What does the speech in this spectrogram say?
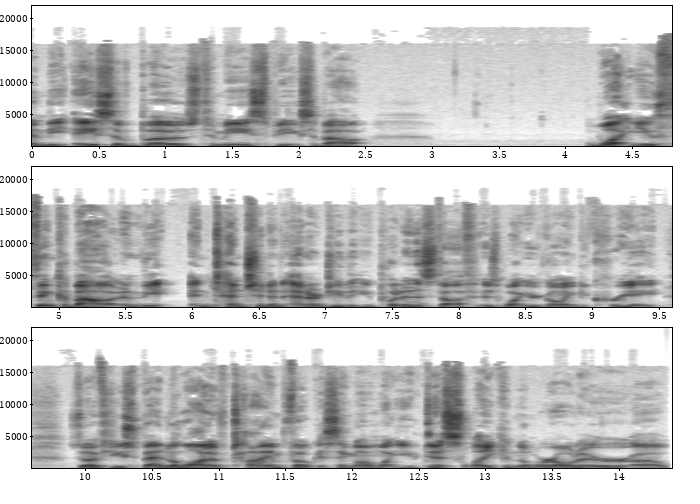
And the Ace of Bows to me speaks about what you think about and the intention and energy that you put into stuff is what you're going to create. So if you spend a lot of time focusing on what you dislike in the world or uh,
